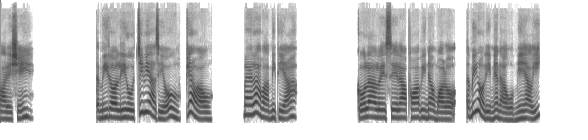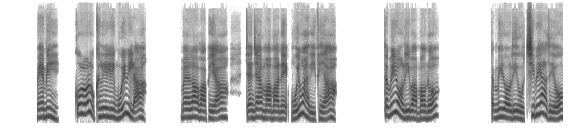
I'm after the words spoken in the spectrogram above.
ပါတယ်ရှင်။သမီးတော်လေးကိုကြည့်ပြရစီဦးပြပါဦး။မှန်လားပါမိဖုရား။ကိုလာလွေစေလာဖွားပြီးနောက်မှာတော့သမီးတော်လေးမျက်နှာကိုမြင်ရပြီ။မဲမင်းကိုရောတို့ကလေးလေးမွေးပြီလား။မှန်လားပါဖုရား။ကြမ်းကြမ်းမာမာနဲ့မွေးပါပြီဖုရား။သမီးတော်လေးပါမောင်တော်။သမီးတော်လေးကိုချီပြရစီဦး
